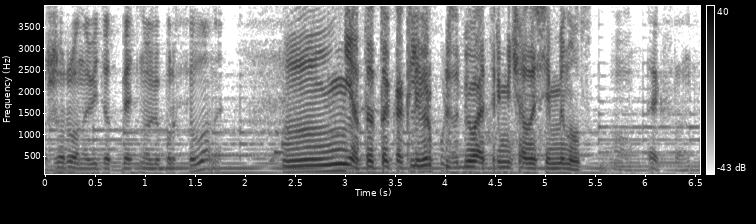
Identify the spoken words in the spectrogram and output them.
Жерона ведет 5-0 у Барселоны? Нет, это как Ливерпуль забивает 3 мяча за 7 минут. Excellent.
